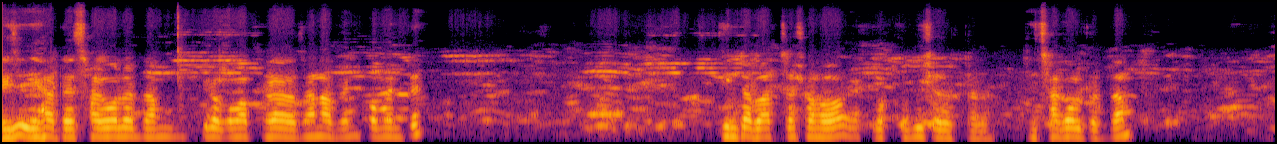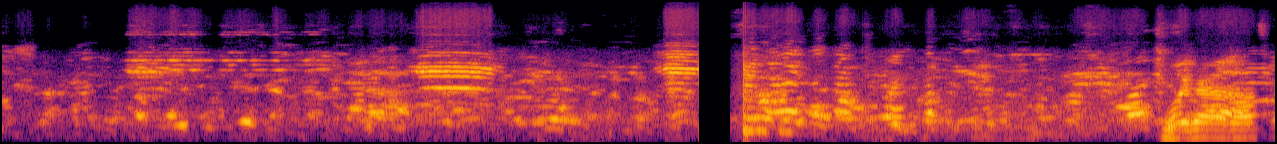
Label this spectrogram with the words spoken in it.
এই যে এই হাটে ছাগলের দাম কীরকম আপনারা জানাবেন কমেন্টে? তিনটা বাচ্চা সহ এক লক্ষ বিশ হাজার টাকা। এই ছাগলটার দাম। আছে।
